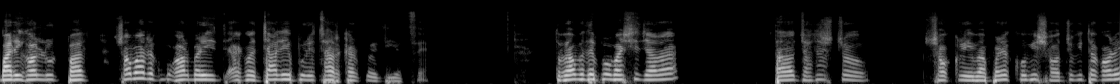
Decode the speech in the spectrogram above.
বাড়ি ঘর লুটপাট, সবার ঘর বাড়ি একবার জ্বালিয়ে পুড়ে ছারখার করে দিয়েছে। তবে আমাদের প্রবাসী যারা, তারা যথেষ্ট সক্রিয় ব্যাপারে খুবই সহযোগিতা করে।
